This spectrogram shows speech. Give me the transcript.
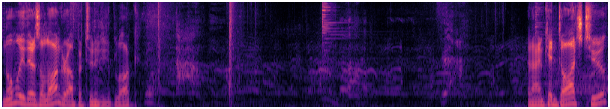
Normally there's a longer opportunity to block. And I can dodge too.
